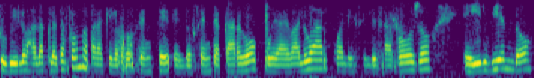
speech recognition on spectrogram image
subirlos a la plataforma para que los docentes, el docente a cargo pueda evaluar cuál es el desarrollo e ir viendo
